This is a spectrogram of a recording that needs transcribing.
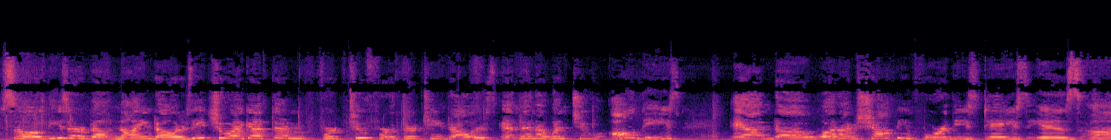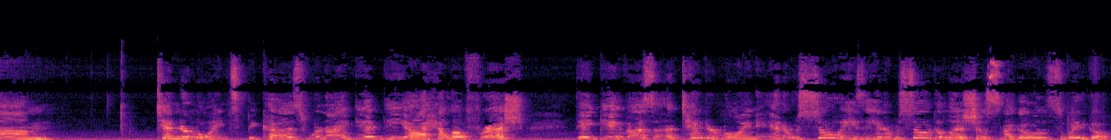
So these are about $9 each. So I got them for two for $13. And then I went to Aldi's and uh, what I'm shopping for these days is um, tenderloins because when I did the uh, HelloFresh, they gave us a tenderloin and it was so easy and it was so delicious. And I go, this is the way to go.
